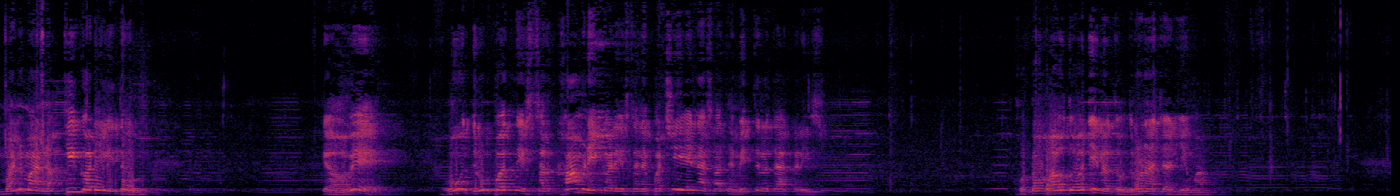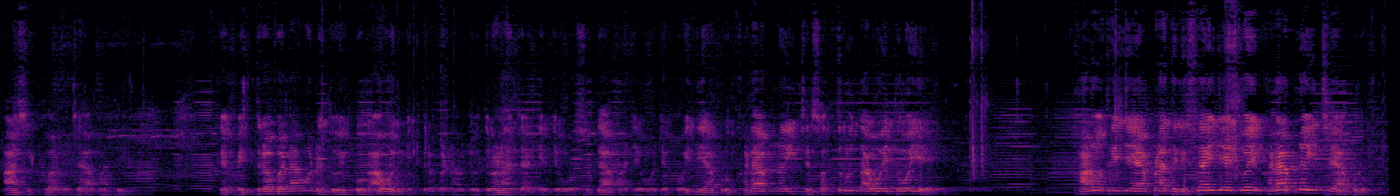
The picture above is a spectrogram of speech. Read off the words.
મનમાં નક્કી કરી લીધું કે હવે હું દ્રુપદની સરખામણી કરીશ અને પછી એના સાથે મિત્રતા કરીશ. ખોટો ભાવ તો હજી નતો દ્રોણાચાર્યમાં. આ શીખવાનું છે આમાંથી. કે મિત્ર બનાવો ને તો એ કોઈક આવો જ મિત્ર બનાવજો. દ્રોણાચાર્ય જેવો, સુદામા જેવો, જે કોઈ દી આપણું ખરાબ ન ઈચ્છે શત્રુતા હોય તો એ. ખારો થઈ જાય, આપણાથી રિસાઈ જાય તો એ ખરાબ ન ઈચ્છે આપણું.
